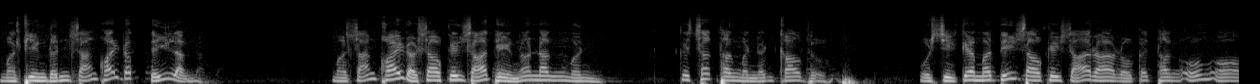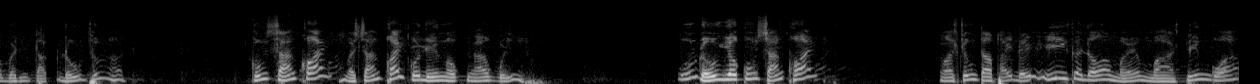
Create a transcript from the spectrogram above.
mà thiền định sảng khoái gấp tỷ lần. Mà sảng khoái rồi sau khi xả thiền nó nâng mình cái sắc thân mình lên cao thượng. Một xì ke ma tí sau khi xả ra rồi cái thân ốm o bệnh tật đủ thứ hết. Cũng sảng khoái mà sảng khoái của địa ngục ngạ quỷ. Uống rượu vô cũng sảng khoái. Và chúng ta phải để ý cái đó mà mà tiến quá,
